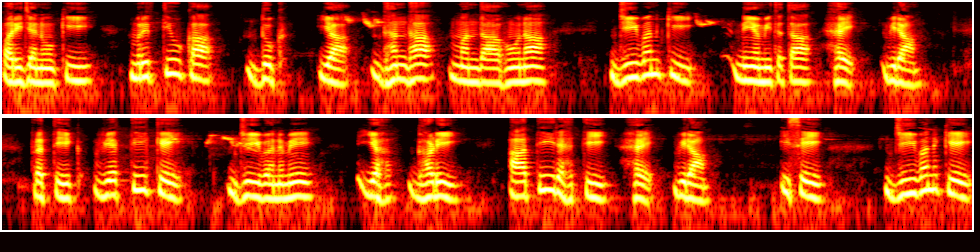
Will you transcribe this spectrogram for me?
परिजनों की मृत्यु का दुख या धंधा मंदा होना जीवन की नियमितता है विराम। प्रत्येक व्यक्ति के जीवन में यह घड़ी आती रहती है विराम। इसे जीवन के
